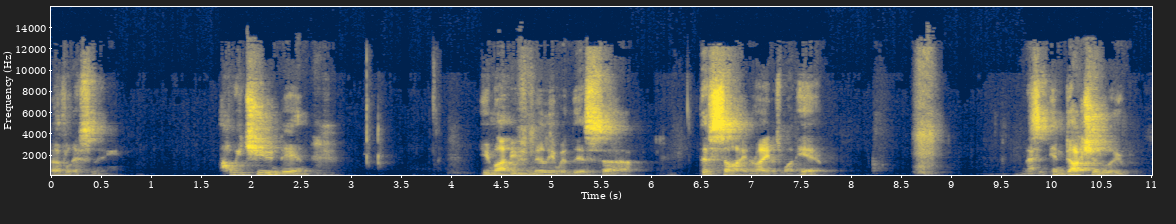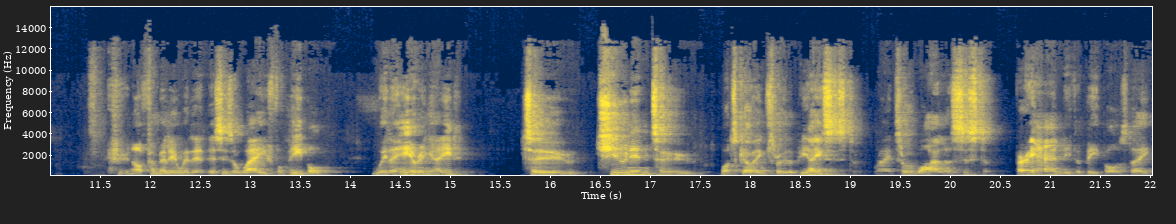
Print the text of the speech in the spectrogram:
of listening. Are we tuned in? You might be familiar with this, uh, this sign, right? There's one here. This induction loop. If you're not familiar with it, this is a way for people with a hearing aid to tune into what's going through the PA system, right? Through a wireless system. Very handy for people as they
